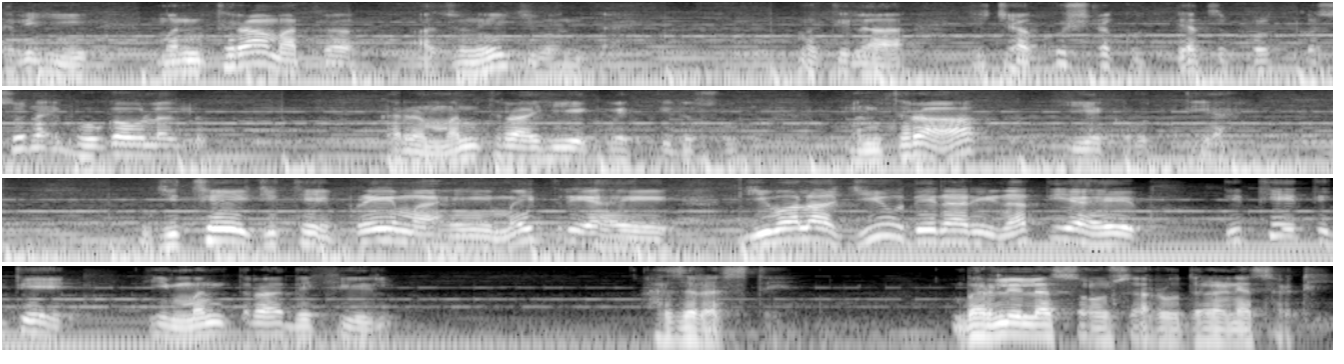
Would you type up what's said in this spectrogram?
तरीही मंथरा मात्र अजूनही जिवंत आहे. मग तिला तिच्या कृष्ण कृत्याचं फळ कसं नाही भोगावं लागलं? कारण मंथरा ही एक व्यक्ती नसून मंथरा ही एक वृत्ती आहे. जिथे जिथे प्रेम आहे मैत्री आहे जीवाला जीव देणारी नाती आहे तिथे तिथे ही मंत्रा देखील हजर असते. भरलेला संसार उधळण्यासाठी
